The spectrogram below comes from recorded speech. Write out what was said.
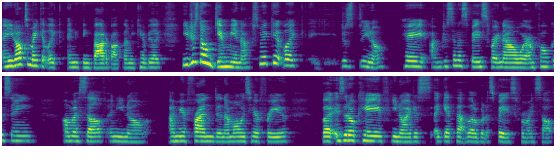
And you don't have to make it like anything bad about them. You can't be like, "You just don't give me enough." Just make it like just, you know, "Hey, I'm just in a space right now where I'm focusing on myself and, you know, I'm your friend and I'm always here for you." But is it okay if, you know, I just I get that little bit of space for myself?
